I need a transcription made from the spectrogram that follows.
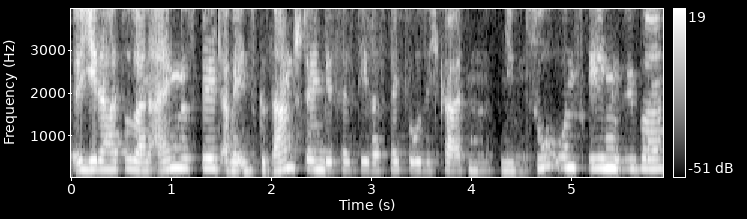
jeder hat so sein eigenes Bild, aber insgesamt stellen wir fest, die Respektlosigkeiten nehmen zu uns gegenüber.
